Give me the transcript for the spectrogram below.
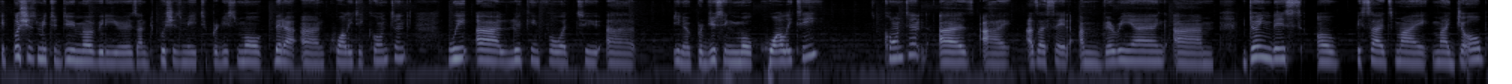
it pushes me to do more videos and it pushes me to produce more better and quality content we are looking forward to uh, you know producing more quality content. As i as i said i'm very young. Um doing this uh, besides my my job.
